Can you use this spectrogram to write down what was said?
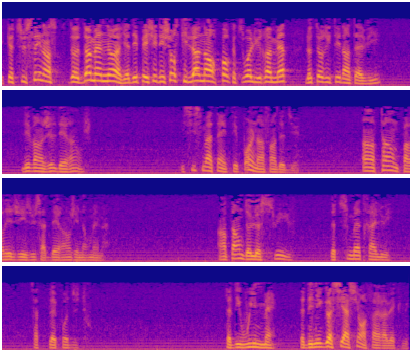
et que tu sais dans ce domaine-là, il y a des péchés, des choses qui ne l'honorent pas, que tu dois lui remettre l'autorité dans ta vie, l'Évangile dérange. Ici, ce matin, tu n'es pas un enfant de Dieu. Entendre parler de Jésus, ça te dérange énormément. Entendre de le suivre, de te soumettre à lui, ça ne te plaît pas du tout. Tu as des oui mais, tu as des négociations à faire avec lui.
